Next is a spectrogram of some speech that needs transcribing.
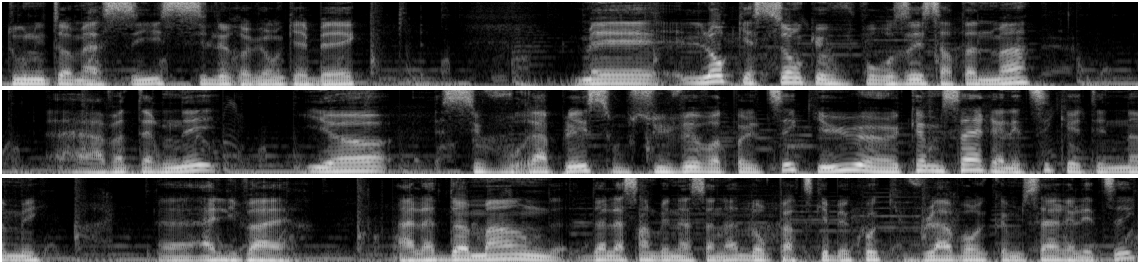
Tony Tomassi, s'il revient au Québec. Mais l'autre question que vous posez certainement, euh, avant de terminer, il y a, si vous vous rappelez, si vous suivez votre politique, il y a eu un commissaire à l'éthique qui a été nommé euh, à l'hiver. À la demande de l'Assemblée nationale, donc Parti québécois qui voulait avoir un commissaire à l'éthique,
